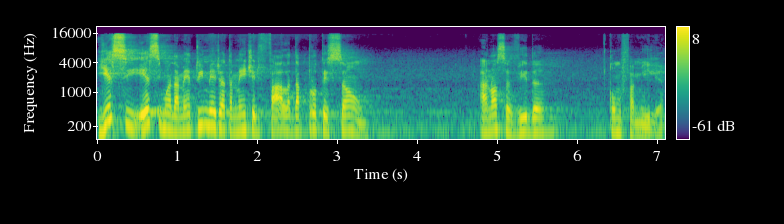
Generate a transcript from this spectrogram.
E esse, esse mandamento, imediatamente, ele fala da proteção à nossa vida como família.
